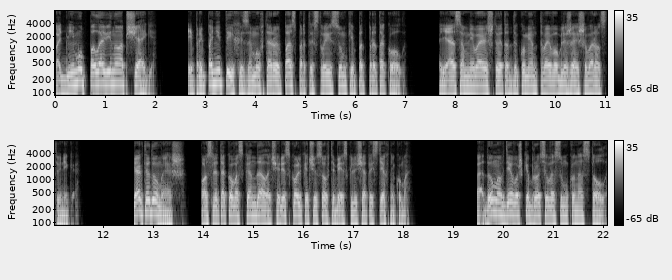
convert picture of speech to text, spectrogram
подниму половину общаги и при понятых изыму второй паспорт из твоей сумки под протокол. Я сомневаюсь, что этот документ твоего ближайшего родственника. Как ты думаешь, после такого скандала через сколько часов тебя исключат из техникума?» Подумав, девушка бросила сумку на стол,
